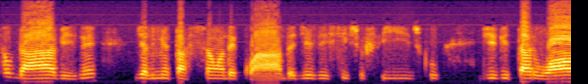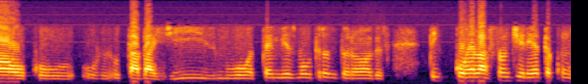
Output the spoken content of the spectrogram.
saudáveis, né? de alimentação adequada, de exercício físico, de evitar o álcool, o, o, tabagismo ou até mesmo outras drogas. Tem correlação direta com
